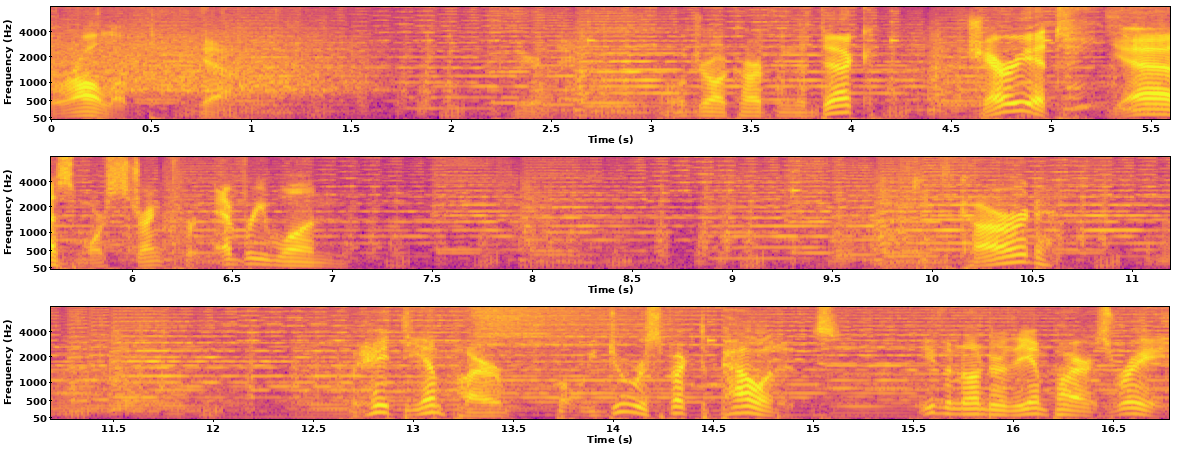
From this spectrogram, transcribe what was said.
Geralab, yeah. We'll draw a card from the deck. Chariot! Yes, more strength for everyone. Card. We hate the Empire, but we do respect the Paladins. Even under the Empire's reign,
